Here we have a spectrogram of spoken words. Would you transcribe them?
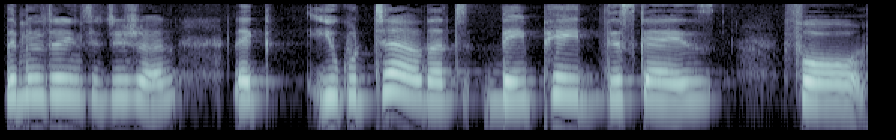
the military institution like you could tell that they paid these guys for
